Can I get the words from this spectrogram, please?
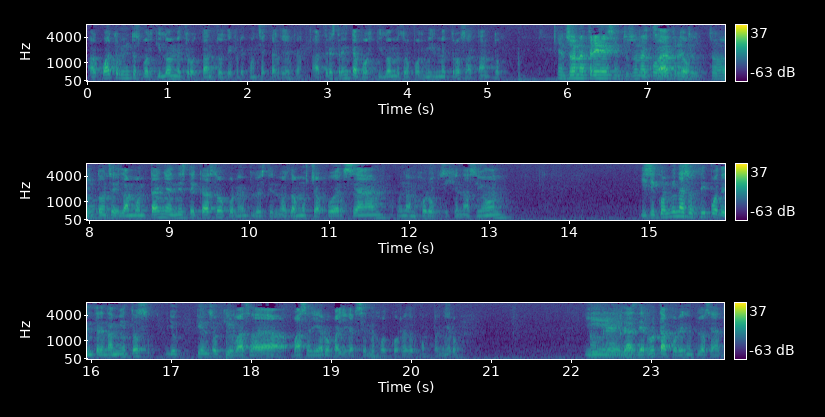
a 4 minutos por kilómetro, tantos de frecuencia cardíaca, a 3.30 por kilómetro por mil metros, a tanto. En zona 3, en tu zona 4, Exacto. en tu- todo. Entonces, la montaña en este caso, por ejemplo, este, nos da mucha fuerza, una mejor oxigenación. Y si combinas esos tipos de entrenamientos, yo pienso que vas a, vas a llegar o va a llegar a ser mejor corredor compañero. Y Ok. las de ruta, por ejemplo, o sea,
